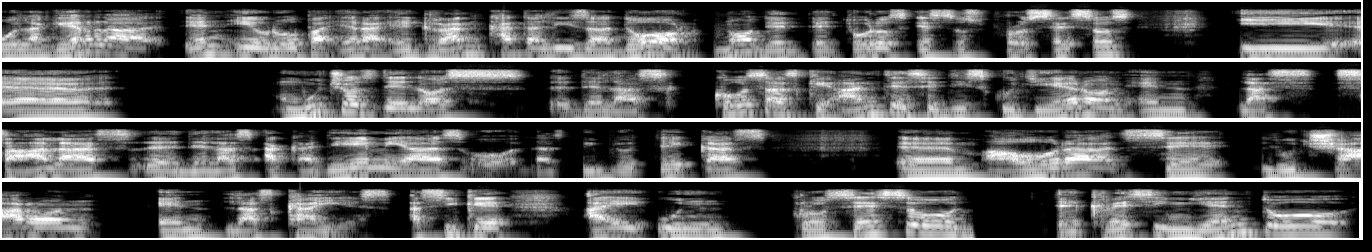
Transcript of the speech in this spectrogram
o la guerra en Europa era el gran catalizador ¿no? de, todos estos procesos y eh, muchos de, los, de las cosas que antes se discutieron en las salas eh, de las academias o las bibliotecas, em, ahora se lucharon en las calles. Así que hay un proceso de crecimiento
